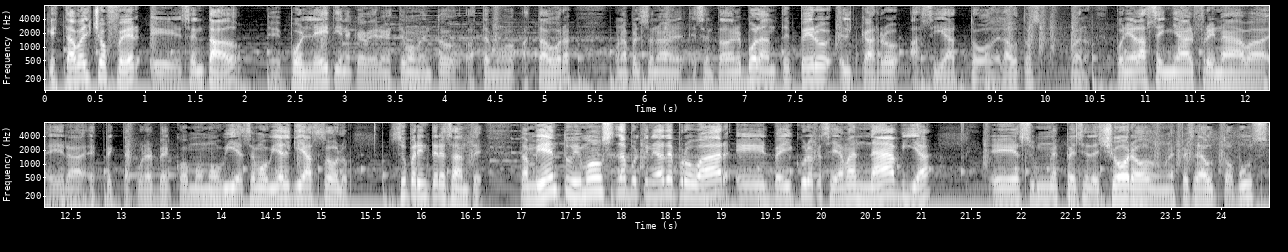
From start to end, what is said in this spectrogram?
que estaba el chofer eh, sentado. Por ley tiene que haber en este momento, hasta, hasta ahora, una persona sentada en el volante, pero el carro hacía todo. El auto, bueno, ponía la señal, frenaba, era espectacular ver cómo movía, se movía el guía solo. Súper interesante. También tuvimos la oportunidad de probar el vehículo que se llama Navia. Es una especie de shuttle, una especie de autobús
